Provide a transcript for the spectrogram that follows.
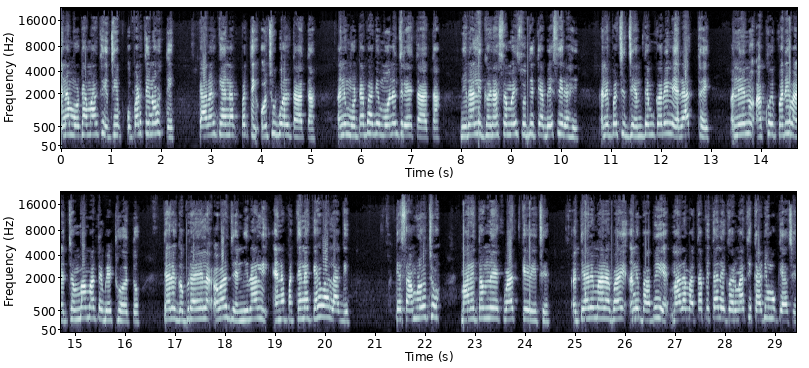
એના મોઢામાંથી જીભ ઉપડતી નહોતી, કારણ કે એના પતિ ઓછું બોલતા હતા અને મોટા ભાગે મૌન જ રહેતા હતા. નિરાલી ઘણા સમય સુધી ત્યાં બેસી રહી અને પછી જેમ તેમ કરીને રાત થઈ અને એનો આખો પરિવાર જમવા માટે બેઠો હતો. ત્યારે ગભરાયેલા અવાજે નિરાલી એના પતિને કહેવા લાગી કે, સાંભળો છો? મારે તમને એક વાત કહેવી છે. અત્યારે મારા ભાઈ અને ભાભીએ મારા માતા પિતાને ઘરમાંથી કાઢી મૂક્યા છે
